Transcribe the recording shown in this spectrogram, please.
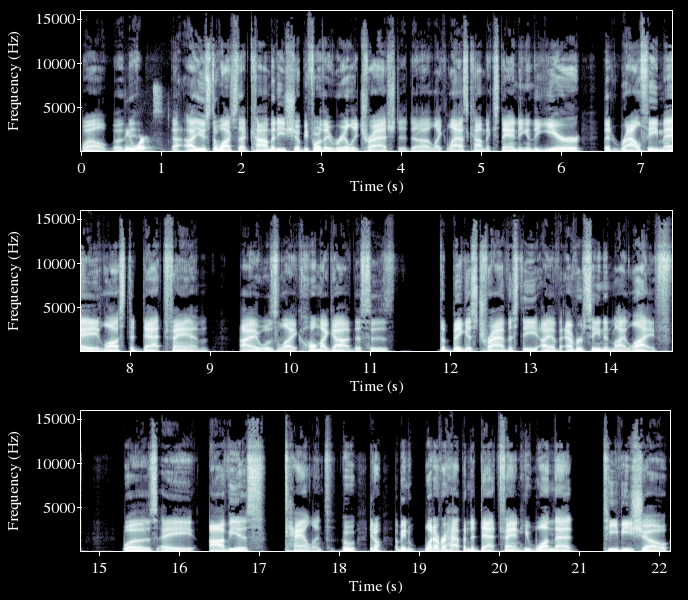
Well, uh, the- works. I used to watch that comedy show before they really trashed it, uh, like Last Comic Standing. In the year that Ralphie May lost to Dat Phan, I was like, oh my god, this is the biggest travesty I have ever seen in my life. Was a obvious talent who you know, I mean, whatever happened to Dat Phan? He won that TV show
